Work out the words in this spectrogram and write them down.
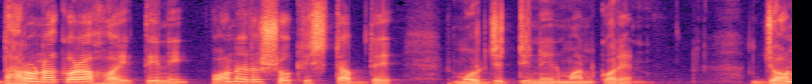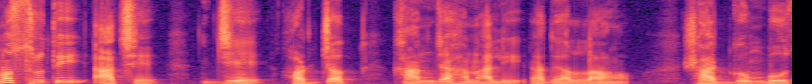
ধারণা করা হয় তিনি পনেরোশো খ্রিস্টাব্দে মসজিদটি নির্মাণ করেন। জনশ্রুতি আছে যে হরজত খানজাহান আলী রাদিয়াল্লাহ ষাট গম্বুজ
